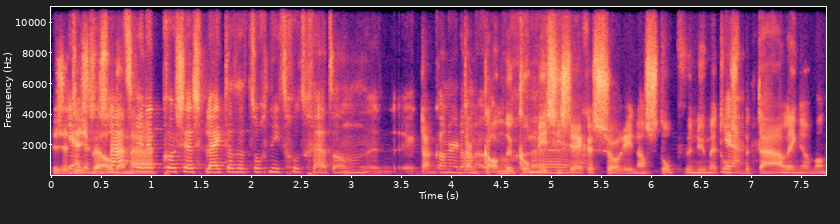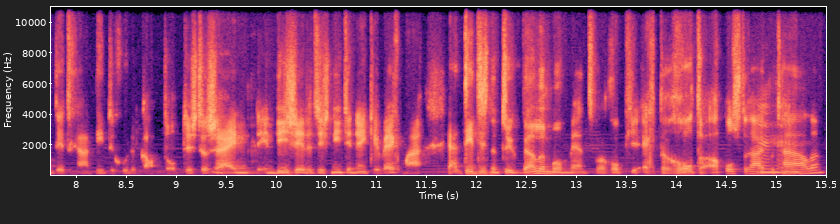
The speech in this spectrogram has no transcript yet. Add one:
dus het ja, is dus wel als later daarna, in het proces blijkt dat het toch niet goed gaat, dan, eh, dan kan er dan, dan kan de commissie uh, zeggen: sorry, dan stoppen we nu met onze betalingen, want dit gaat niet de goede kant op. Dus er zijn in die zin, het is niet in één keer weg. Maar ja, dit is natuurlijk wel een moment waarop je echt de rotte appels eruit moet Mhm. halen.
